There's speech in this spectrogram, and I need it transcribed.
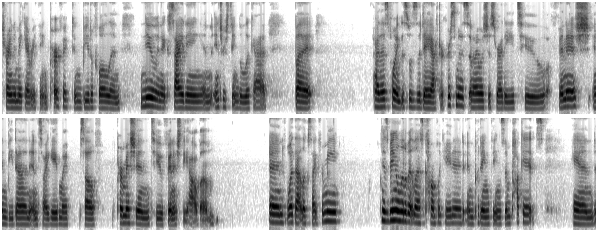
trying to make everything perfect and beautiful and new and exciting and interesting to look at. But at this point, this was the day after Christmas, and I was just ready to finish and be done. And so I gave myself permission to finish the album. And what that looks like for me is being a little bit less complicated and putting things in pockets and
